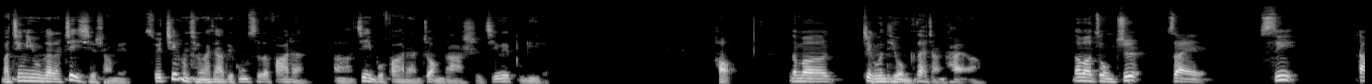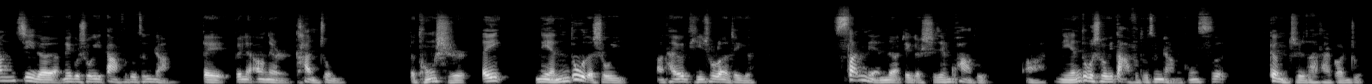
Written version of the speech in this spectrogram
把精力用在了这些上面。所以这种情况下，对公司的发展啊进一步发展壮大是极为不利的。那么这个问题我们不再展开啊。那么总之，在 C 当季的每股收益大幅度增长被威廉奥尼尔看中的同时，A 年度的收益啊，他又提出了这个三年的这个时间跨度啊，年度收益大幅度增长的公司更值得他关注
